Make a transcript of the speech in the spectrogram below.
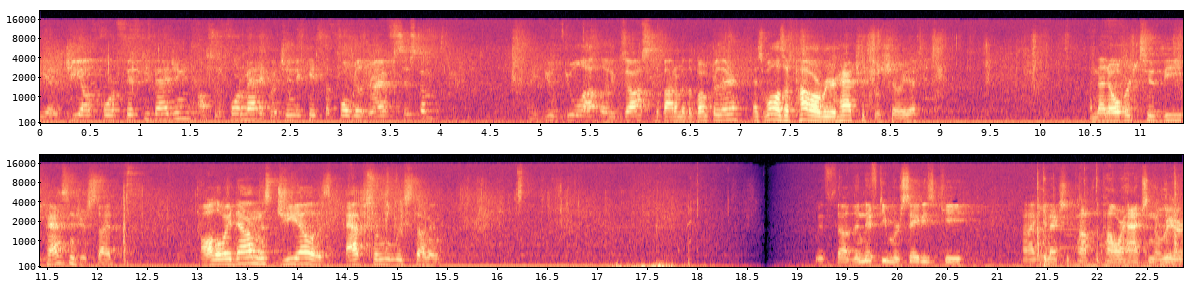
the uh, GL450 badging, also the 4MATIC, which indicates the four-wheel drive system. You do dual outlet exhaust at the bottom of the bumper there, as well as a power rear hatch, which we'll show you. And then over to the passenger side. All the way down, this GL is absolutely stunning. With uh, the nifty Mercedes key, I can actually pop the power hatch in the rear.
